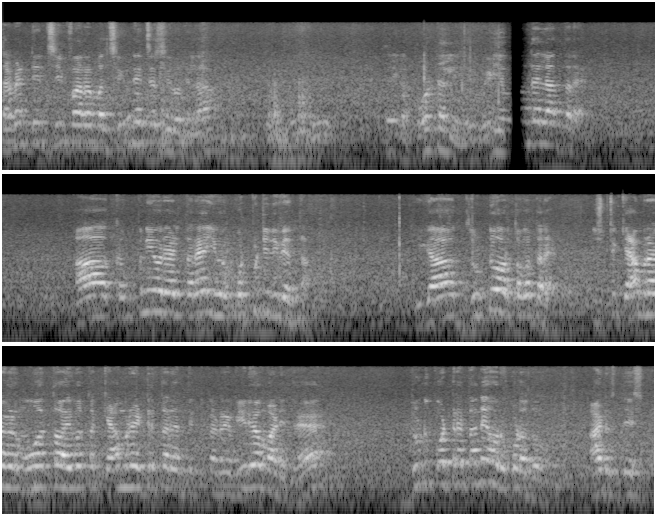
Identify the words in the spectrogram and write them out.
ಸೆವೆಂಟೀನ್ ಸಿ ಫಾರಮ್ ಅಲ್ಲಿ ಸಿಗ್ನೇಚರ್ಸ್ ಇರೋದಿಲ್ಲ. ಇಲ್ಲ ಅಂತಾರೆ. ಆ ಕಂಪ್ನಿಯವ್ರು ಹೇಳ್ತಾರೆ ಇವ್ರು ಕೊಟ್ಬಿಟ್ಟಿದೀವಿ ಅಂತ. ಈಗ ದುಡ್ಡು ಅವ್ರು ತಗೋತಾರೆ. ಇಷ್ಟು ಕ್ಯಾಮ್ರಾಗಳು ಮೂವತ್ತು ಐವತ್ತು ಕ್ಯಾಮ್ರಾ ಇಟ್ಟಿರ್ತಾರೆ ಅಂತ ಇಟ್ಕೊಂಡ್ರೆ ವಿಡಿಯೋ ಮಾಡಿದ್ರೆ ದುಡ್ಡು ಕೊಟ್ಟರೆ ತಾನೇ ಅವ್ರು ಕೊಡೋದು ಆರ್ಟಿಸ್ಟ್ ಡಿಸ್ಕು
